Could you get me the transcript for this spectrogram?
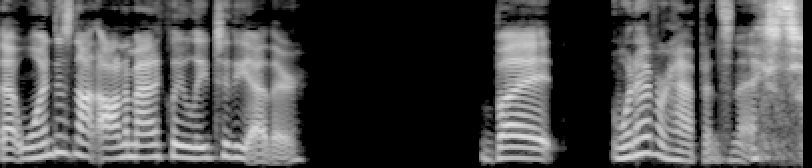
That one does not automatically lead to the other. But whatever happens next,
